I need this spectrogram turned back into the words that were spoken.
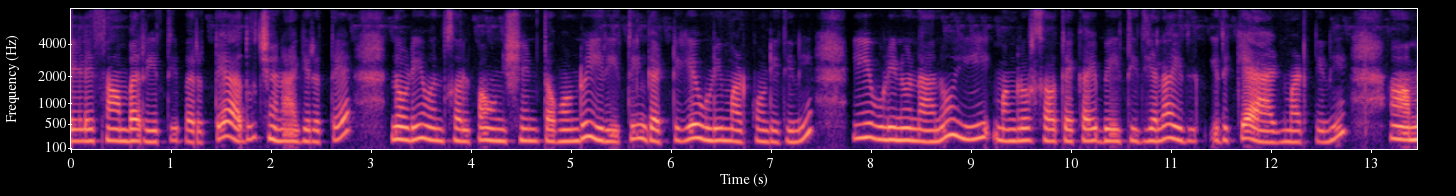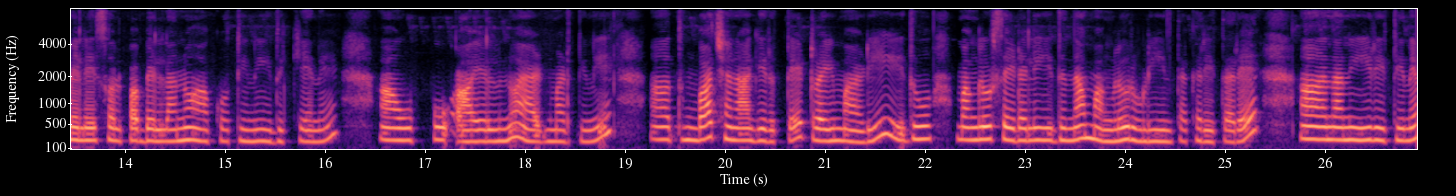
ಬೇಳೆ ಸಾಂಬಾರು ರೀತಿ ಬರುತ್ತೆ, ಅದು ಚೆನ್ನಾಗಿರುತ್ತೆ. ನೋಡಿ, ಒಂದು ಸ್ವಲ್ಪ ಹುಣ್ಸೆಹಣ್ಣು ತೊಗೊಂಡು ಈ ರೀತಿ ಗಟ್ಟಿಗೆ ಹುಳಿ ಮಾಡ್ಕೊಂಡಿದ್ದೀನಿ. ಈ ಹುಳಿನೂ ನಾನು ಈ ಮಂಗಳೂರು ಸೌತೆಕಾಯಿ ಬೇಯ್ತಿದೆಯಲ್ಲ, ಇದು, ಇದಕ್ಕೆ ಆ್ಯಡ್ ಮಾಡ್ತೀನಿ. ಆಮೇಲೆ ಸ್ವಲ್ಪ ಬೆಲ್ಲನೂ ಹಾಕೋತೀನಿ ಇದಕ್ಕೇನೆ. ಉಪ್ಪು ಆಯಲ್ನು ಆ್ಯಡ್ ಮಾಡ್ತೀನಿ. ತುಂಬ ಚೆನ್ನಾಗಿರುತ್ತೆ. ಟ್ರೈ ಮಾಡಿ. ಇದು ಮಂಗಳೂರು ಸೈಡಲ್ಲಿ ಇದನ್ನು ಮಂಗಳೂರು ಹುಳಿ ಅಂತ ಕರೀತಾರೆ. ನಾನು ಈ ರೀತಿಯೇ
